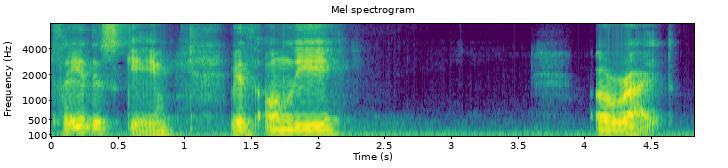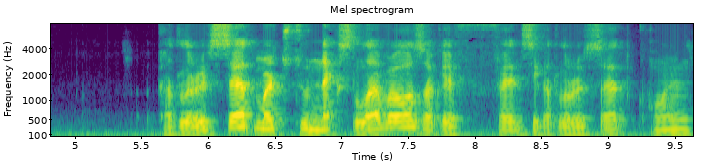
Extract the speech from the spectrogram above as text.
play this game with only... Alright cutlery set merge to next levels. Okay fancy cutlery set coin.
